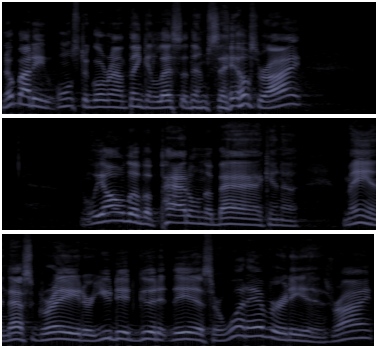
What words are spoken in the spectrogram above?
Nobody wants to go around thinking less of themselves, right? We all love a pat on the back and a man, that's great, or you did good at this, or whatever it is, right?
